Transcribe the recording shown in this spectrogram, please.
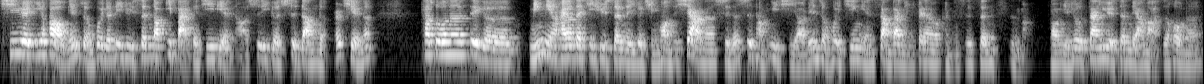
七月一号联准会的利率升到一百个基点啊，是一个适当的，而且呢。他说呢，这个明年还要再继续升的一个情况之下呢，使得市场预期啊，联总会今年上半年非常有可能是升四码，好，也就是三月升两码之后呢，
